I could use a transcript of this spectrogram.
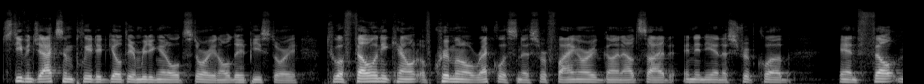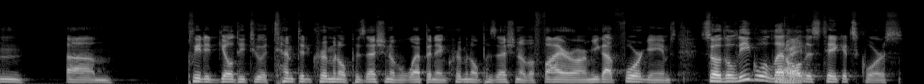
Stephen Jackson pleaded guilty. I'm reading an old story, an old AP story, to a felony count of criminal recklessness for firing a gun outside an Indiana strip club. And Felton um, pleaded guilty to attempted criminal possession of a weapon and criminal possession of a firearm. He got four games. So the league will let right. all this take its course.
